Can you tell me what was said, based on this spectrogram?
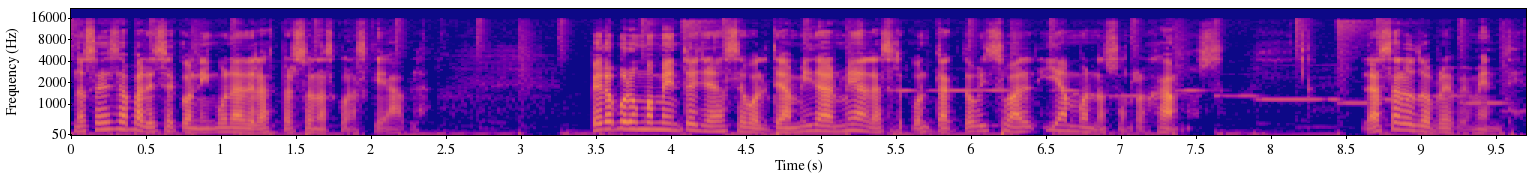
No se desaparece con ninguna de las personas con las que habla. Pero por un momento ella se voltea a mirarme al hacer contacto visual y ambos nos sonrojamos. La saludo brevemente.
